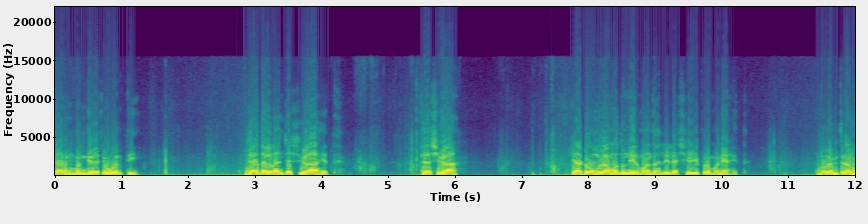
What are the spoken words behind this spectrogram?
कारण मंदिराच्या वरती ज्या दगडांच्या शिळा आहेत त्या शिळा या डोंगरामधून निर्माण झालेल्या शिळेप्रमाणे आहेत. बघा मित्रांनो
